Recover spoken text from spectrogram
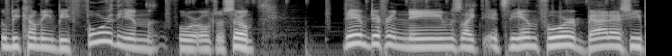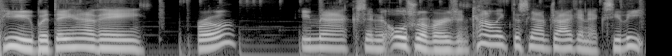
will be coming before the M4 Ultra. So they have different names. Like it's the M4 badass CPU, but they have a Pro, a Max, and an Ultra version, kind of like the Snapdragon X Elite.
